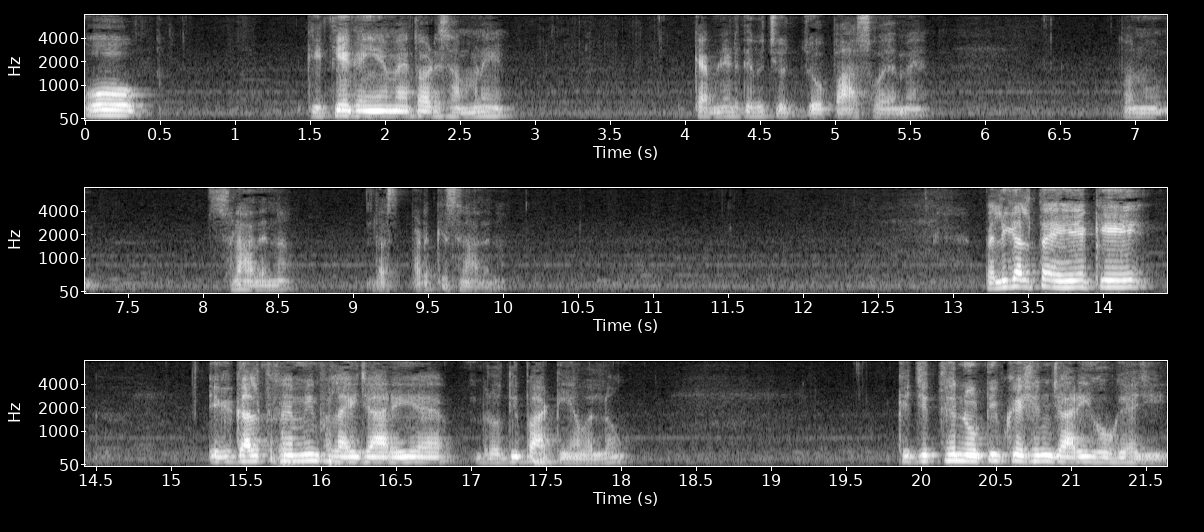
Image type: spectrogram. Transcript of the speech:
ਉਹ ਕੀਤੀਆਂ ਗਈਆਂ ਮੈਂ ਤੁਹਾਡੇ ਸਾਹਮਣੇ। ਕੈਬਨਿਟ ਦੇ ਵਿੱਚ ਜੋ ਪਾਸ ਹੋਇਆ ਮੈਂ, ਤੁਹਾਨੂੰ ਸੁਣਾ ਦੇਣਾ ਦੱਸ, ਪੜ੍ਹ ਕੇ ਸੁਣਾ ਦੇਣਾ ਪਹਿਲੀ ਗੱਲ ਤਾਂ ਇਹ ਹੈ ਕਿ ਇੱਕ ਗਲਤਫਹਿਮੀ ਫੈਲਾਈ ਜਾ ਰਹੀ ਹੈ ਵਿਰੋਧੀ ਪਾਰਟੀਆਂ ਵੱਲੋਂ। ਕਿ ਜਿੱਥੇ ਨੋਟੀਫਿਕੇਸ਼ਨ ਜਾਰੀ ਹੋ ਗਿਆ ਜੀ,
